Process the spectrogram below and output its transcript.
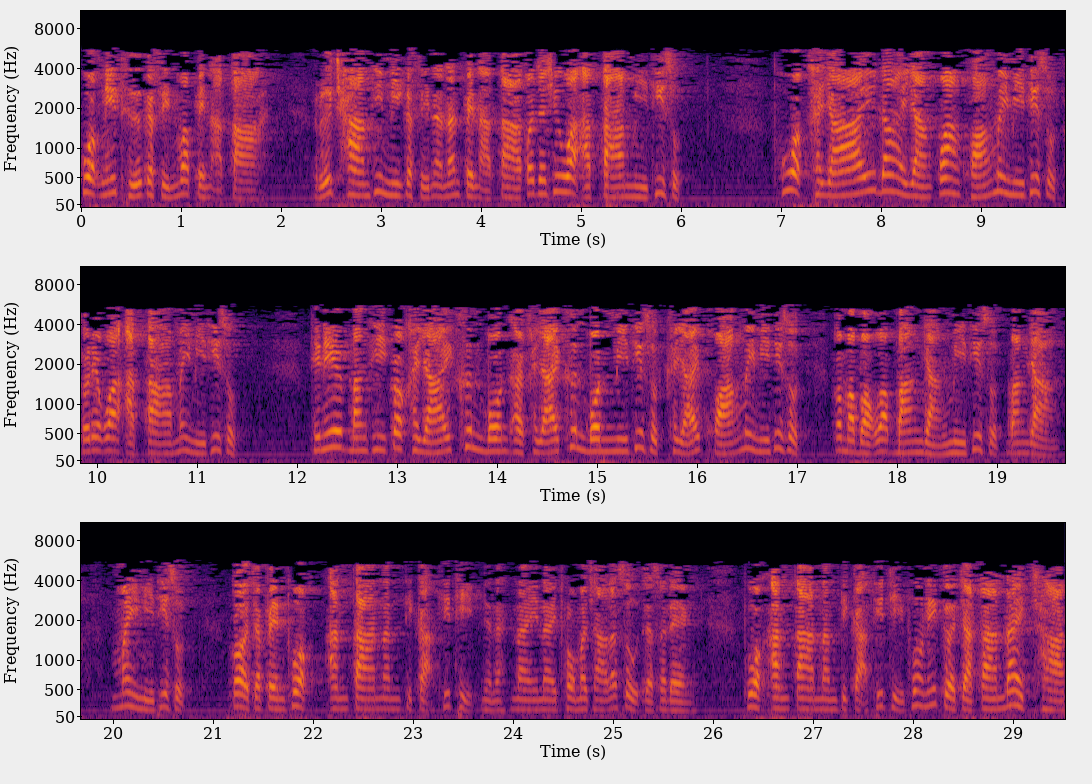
พวกนี้ถือกสินว่าเป็นอัตตา หรือฌานที่มีกสินอันนั้นเป็นอัตตา ก็จะชื่อว่าอัตตามีที่สุด พวกขยายได้อย่างกว้างขวางไม่มีที่สุด ก็เรียกว่าอัตตาไม่มีที่สุด ทีนี้บางทีก็ขยายขึ้นบนขยายขึ้นบนมีที่สุด ขยายขวางไม่มีที่สุด ก็มาบอกว่าบางอย่างมีที่สุด บางอย่างไม่มีที่สุด ก็จะเป็นพวกอันตานันติกะทิฏฐิเนี่ยนะในในพรหมชาลสูตรจะแสดง พวกอันตานันติกะทิฏฐิ พวกนี้เกิดจากการได้ฌาน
